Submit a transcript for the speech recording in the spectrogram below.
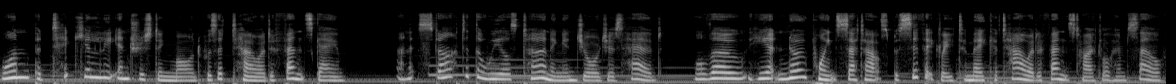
One particularly interesting mod was a tower defense game, and it started the wheels turning in George's head, although he at no point set out specifically to make a tower defense title himself.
